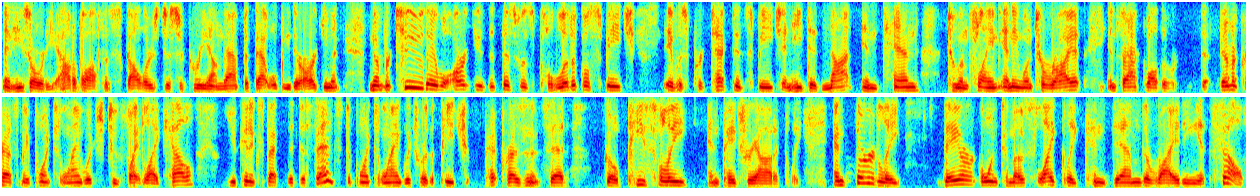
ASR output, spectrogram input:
and he's already out of office. Scholars disagree on that, but that will be their argument. Number two, they will argue that this was political speech, it was protected speech, and he did not intend to inflame anyone to riot. In fact, while the Democrats may point to language to fight like hell, you can expect the defense to point to language where the president said, go peacefully and patriotically. And thirdly, they are going to most likely condemn the rioting itself.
